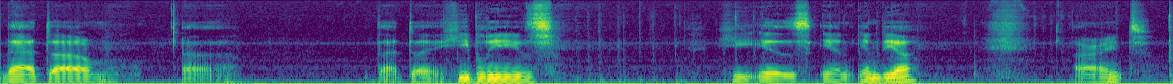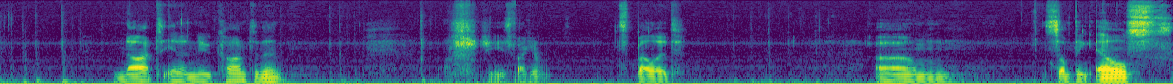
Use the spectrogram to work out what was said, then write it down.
that um, uh, that uh, he believes he is in India. All right. Not in a new continent. Jeez, if I can spell it um, something else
